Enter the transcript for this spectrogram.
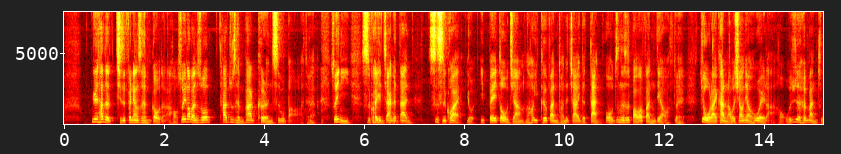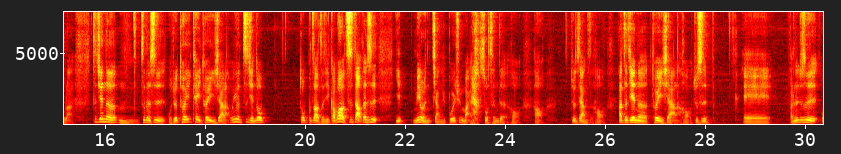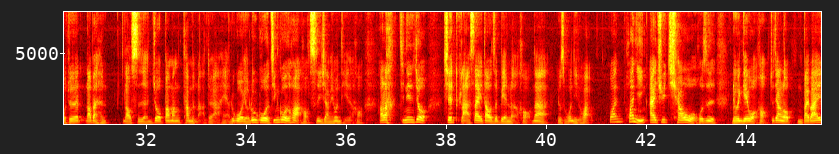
因为它的其实分量是很够的啦哈，所以老板说他就是很怕客人吃不饱啊，对啊，所以你十块钱加个蛋，四十块有一杯豆浆，然后一颗饭团再加一个蛋，哦，真的是饱到翻掉，对，就我来看啦，我小鸟胃啦，哈，我就觉得很满足啦，这间呢，嗯，真的是我觉得推可以推一下啦，因为之前都。都不知道这些，搞不好知道，但是也没有人讲，也不会去买了。说真的，吼，好，就这样子，吼。那这间呢，推一下了，吼，就是，诶、反正就是，我觉得老板很老实人，就帮帮他们嘛，对啊，哎呀，如果有路过经过的话，吼，吃一下没问题的，吼。好了，今天就先拉赛到这边了，吼。那有什么问题的话，欢欢迎 IG 敲我，或是留言给我，吼，就这样喽，拜拜。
